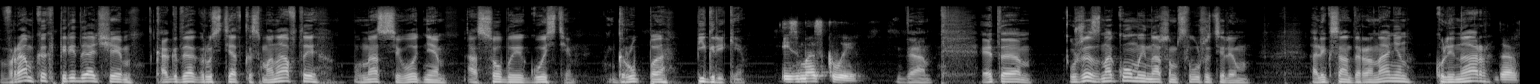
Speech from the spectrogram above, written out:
В рамках передачи «Когда грустят космонавты» у нас сегодня особые гости. Группа «Пигрики». Из Москвы. Да. Это уже знакомый нашим слушателям Александр Ананин, кулинар, да.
